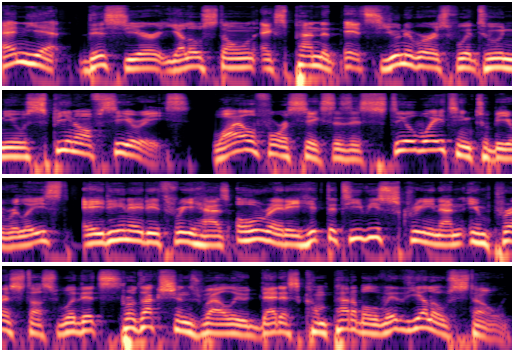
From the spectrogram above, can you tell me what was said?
And yet, this year, Yellowstone expanded its universe with two new spin-off series. While Four Sixes is still waiting to be released, 1883 has already hit the TV screen and impressed us with its production's value that is compatible with Yellowstone.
